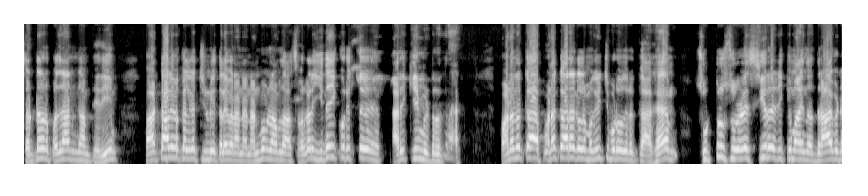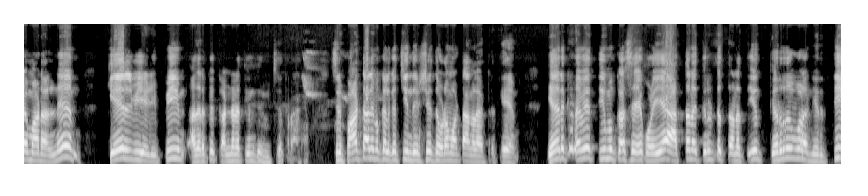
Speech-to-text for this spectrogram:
செப்டம்பர் பதினான்காம் தேதி பாட்டாளி மக்கள் கட்சியினுடைய தலைவரான நண்பன் ராமதாஸ் அவர்கள் இதை குறித்து அறிக்கையும் விட்டிருக்கிறார் பணக்கா பணக்காரர்கள் மகிழ்ச்சிப்படுவதற்காக சுற்றுச்சூழலை சீரழிக்குமா இந்த திராவிட மாடல்னு கேள்வி எழுப்பி அதற்கு கண்டனத்தையும் தெரிவிச்சிருக்கிறாங்க சரி பாட்டாளி மக்கள் கட்சி இந்த விஷயத்தை விட மாட்டாங்களாட்டிருக்கு. ஏற்கனவே திமுக செய்யக்கூடிய அத்தனை திருட்டுத்தனத்தையும் தெருவில் நிறுத்தி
